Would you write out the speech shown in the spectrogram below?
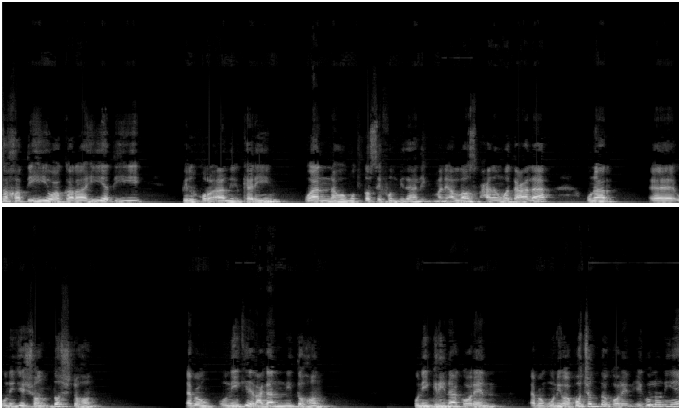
সাখাতিহি ওয়া কারাহিয়াতিহি ফিল কোরআনিল কারীম মুত্তাসিফুন বিযালিক মানে আল্লাহ সুবহানাহু ওয়া তাআলা উনার উনি যে সন্তুষ্ট হন এবং উনি কে রাগান্বিত হন, উনি ঘৃণা করেন এবং উনি অপছন্দ করেন, এগুলো নিয়ে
